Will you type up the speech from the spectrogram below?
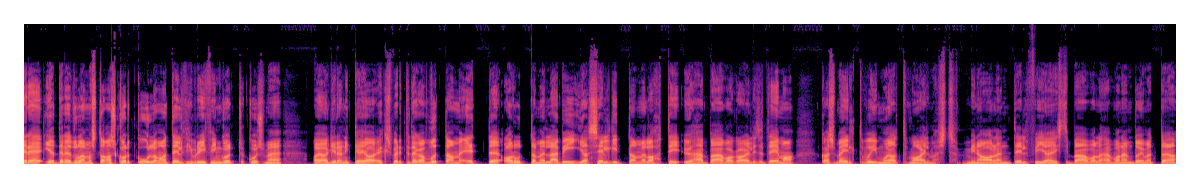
tere ja tere tulemast taas kord kuulama Delfi briifingut, kus me ajakirjanike ja ekspertidega võtame ette, arutame läbi ja selgitame lahti ühe päevakajalise teema, kas meilt või mujalt maailmast. mina olen Delfi ja Eesti Päevalehe vanemtoimetaja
